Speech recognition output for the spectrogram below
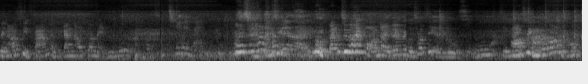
หรือเอาสีฟ้าเหมือนกันเอาตัวไหนดีลูกชื่ออะไรไม่ใช่ชื่ออะไร หนูตั้งชื่อให้หมอหน่อยได้ไหมหนูชอบสีอะไรลูกอ๋อสีม่วงโอเค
